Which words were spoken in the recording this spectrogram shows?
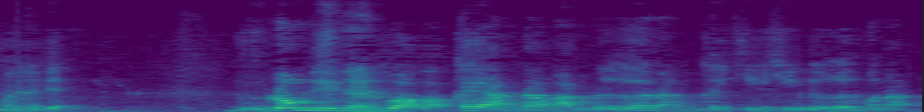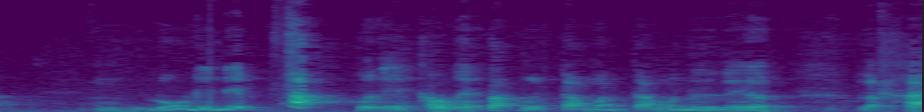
มันไอเด็กลงดีเนี่ยพวกก็แคบหน้าบังเนื้อน่ะใครขี้ขี้เนื้อมันน่ะ อืมลูกนี่นี่ปักเปิดให้เขาให้ปักมือตั้มมันตั้มมันเนื้อเนี่ยเออราคา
